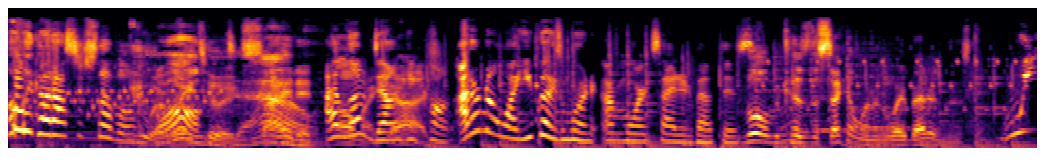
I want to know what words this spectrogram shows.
Oh my god, ostrich level. You Calm are way too down. excited. I Oh love my Donkey gosh. Kong. I don't know why you guys more are more excited about this. Well, because the second one is way better than this one. Whee!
